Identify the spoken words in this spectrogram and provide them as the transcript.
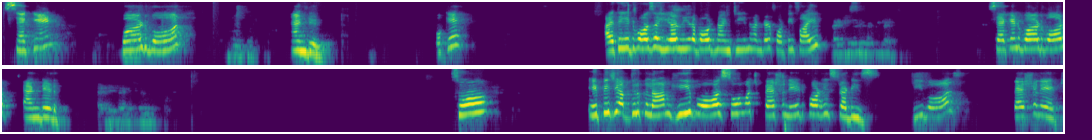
Second World War ended. Okay. I think it was a year near about 1945. Second World War ended. So, APJ Abdul Kalam, he was so much passionate for his studies. He was passionate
